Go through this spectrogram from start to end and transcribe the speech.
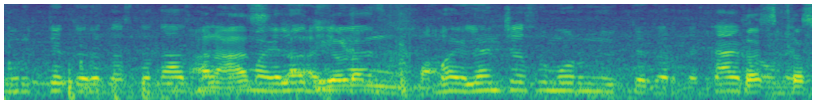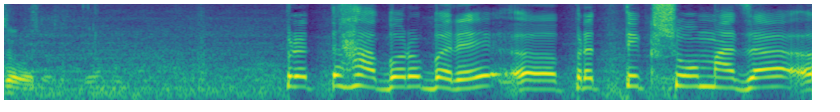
नृत्य करत असतात. आज आणि आज महिला दिन एवढं आहे. मा- महिलांच्या समोर नृत्य करतात काय कस? वाटतं? प्रत हां बरोबर आहे. अ, प्रत्येक शो माझा अ,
